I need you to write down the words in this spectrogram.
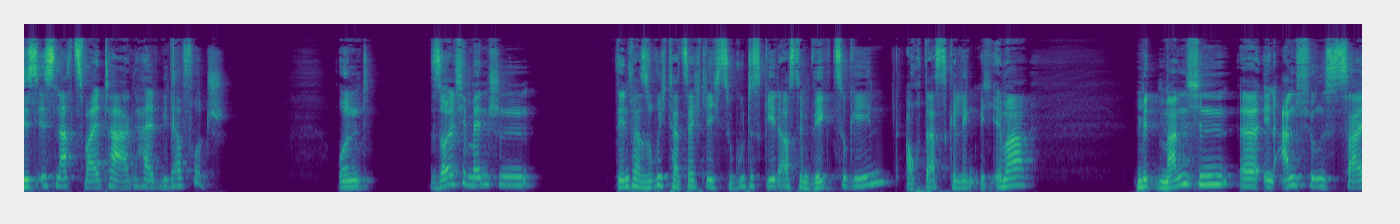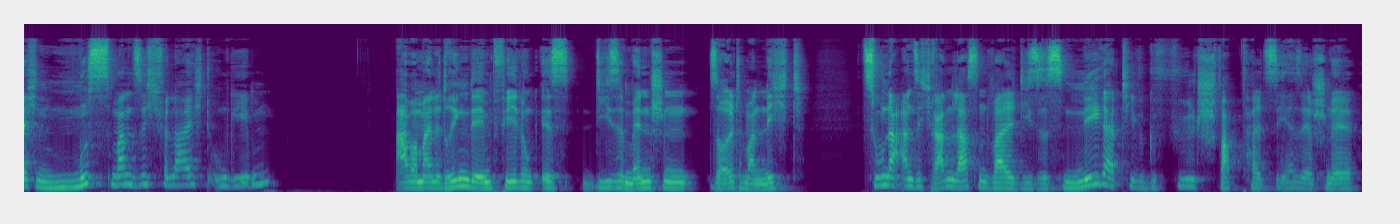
das ist nach zwei Tagen halt wieder futsch. Und solche Menschen, den versuche ich tatsächlich, so gut es geht, aus dem Weg zu gehen. Auch das gelingt nicht immer. Mit manchen, äh, in Anführungszeichen, muss man sich vielleicht umgeben. Aber meine dringende Empfehlung ist, diese Menschen sollte man nicht zu nah an sich ranlassen, weil dieses negative Gefühl schwappt halt sehr, sehr schnell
